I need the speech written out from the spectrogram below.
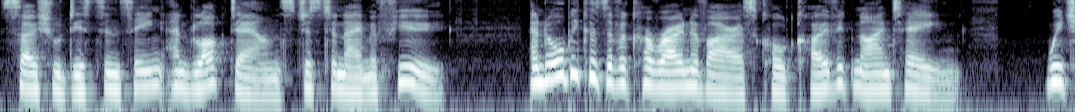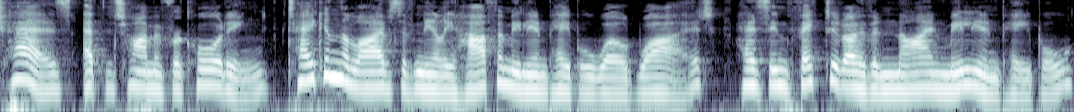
social distancing, and lockdowns, just to name a few. And all because of a coronavirus called COVID 19, which has, at the time of recording, taken the lives of nearly half a million people worldwide, has infected over 9 million people,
